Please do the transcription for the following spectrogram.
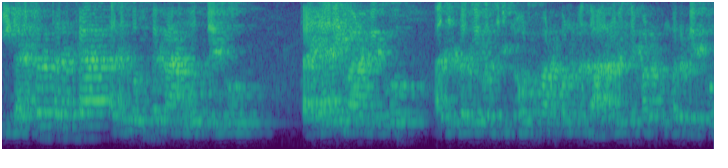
ಈಗ ಅಷ್ಟೊತ್ತ ತನಕ ಅದಕ್ಕೋಸ್ಕರ ನಾನು ಓದಬೇಕು, ತಯಾರಿ ಮಾಡಬೇಕು, ಅದ್ರ ಬಗ್ಗೆ ಒಂದಿಷ್ಟು ನೋಟ್ಸ್ ಮಾಡ್ಕೊಂಡು ಒಂದು ಆಲೋಚನೆ ಮಾಡ್ಕೊಂಡು ಬರಬೇಕು.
